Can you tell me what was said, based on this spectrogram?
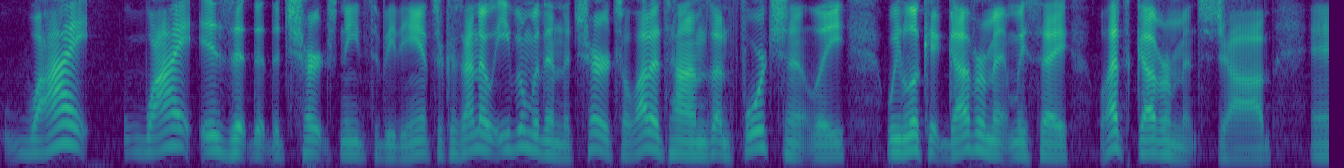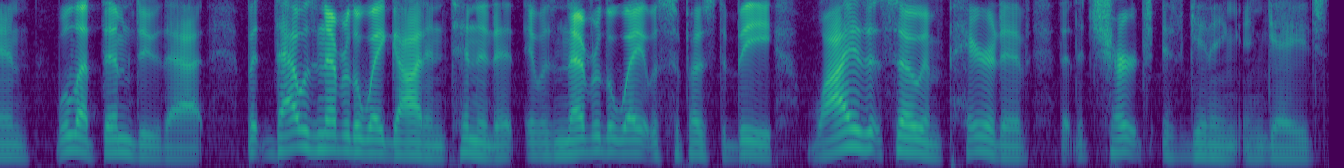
Why why is it that the church needs to be the answer? Because I know even within the church, a lot of times, unfortunately, we look at government and we say, well, that's government's job, and we'll let them do that. But that was never the way God intended it. It was never the way it was supposed to be. Why is it so imperative that the church is getting engaged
